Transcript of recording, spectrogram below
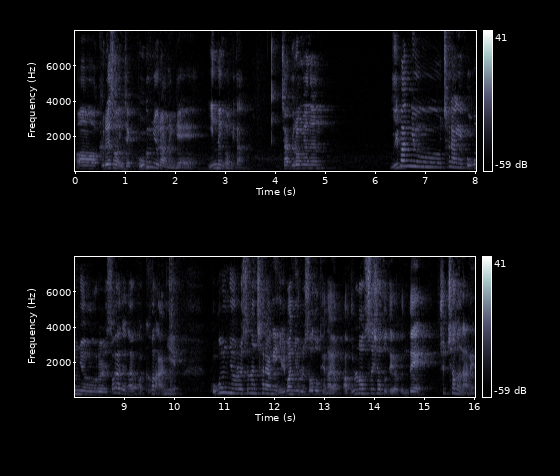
어 그래서 이제 고급류라는 게 있는 겁니다. 자 그러면은 일반유 차량에 고급류를 써야 되나요? 아, 그건 아니에요. 고급유를 쓰는 차량에 일반유를 써도 되나요? 아 물론 쓰셔도 돼요. 근데 추천은 안 해요.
